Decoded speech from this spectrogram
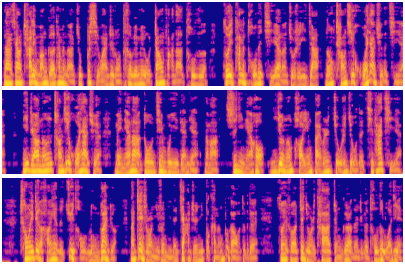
那像查理芒格他们呢就不喜欢这种特别没有章法的投资，所以他们投的企业呢就是一家能长期活下去的企业。你只要能长期活下去，每年呢都进步一点点，那么十几年后你就能跑赢百分之九十九的其他企业，成为这个行业的巨头垄断者。那这时候你说你的价值你不可能不高，对不对？所以说这就是他整个的这个投资逻辑。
